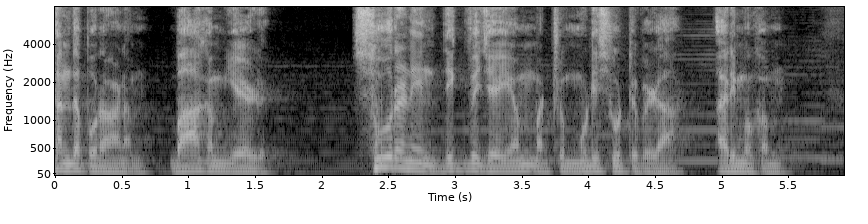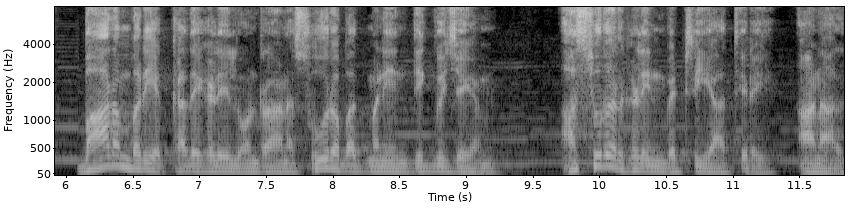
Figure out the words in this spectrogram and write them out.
கந்தபுராணம் பாகம் ஏழு. சூரனின் திக்விஜயம் மற்றும் முடிசூட்டு விழா அறிமுகம். பாரம்பரிய கதைகளில் ஒன்றான சூரபத்மனின் திக்விஜயம் அசுரர்களின் வெற்றி யாத்திரை. ஆனால்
